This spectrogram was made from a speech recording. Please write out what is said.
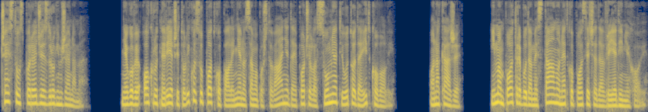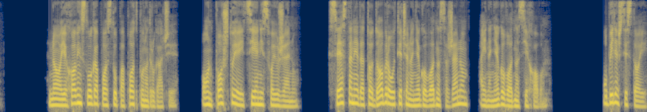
često uspoređuje s drugim ženama. Njegove okrutne riječi toliko su potkopale njeno samopoštovanje da je počela sumnjati u to da itko voli. Ona kaže, imam potrebu da me stalno netko posjeća da vrijedim Jehovi. No Jehovin sluga postupa potpuno drugačije. On poštuje i cijeni svoju ženu. Svjestan je da to dobro utječe na njegov odnos sa ženom, a i na njegov odnos s Jehovom. U bilješci stoji,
